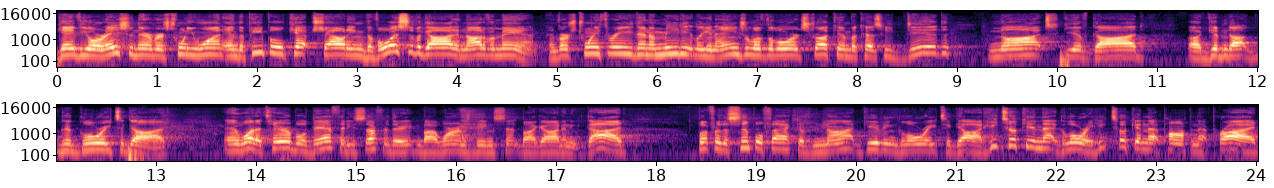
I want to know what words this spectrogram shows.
gave the oration there in verse 21, and the people kept shouting, The voice of a God and not of a man. In verse 23, then immediately an angel of the Lord struck him because he did not give God, uh, give glory to God. And what a terrible death that he suffered there, eaten by worms, being sent by God, and he died. But for the simple fact of not giving glory to God. He took in that glory, he took in that pomp and that pride,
